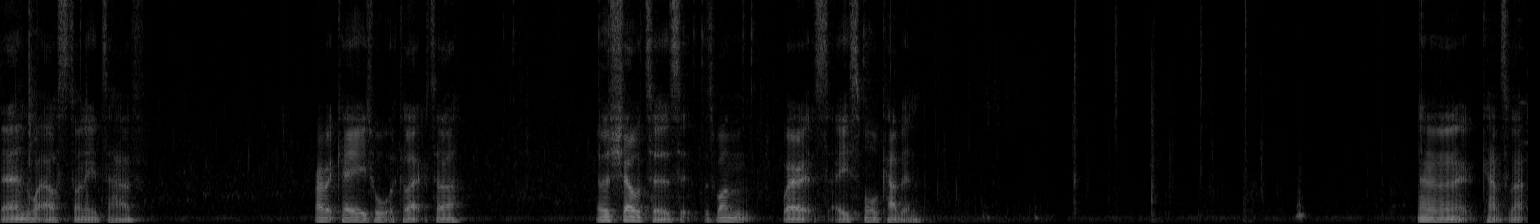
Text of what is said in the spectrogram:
Then what else do I need to have? Rabbit cage, water collector. There's shelters. There's one where it's a small cabin. No, no, no, no. cancel that.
